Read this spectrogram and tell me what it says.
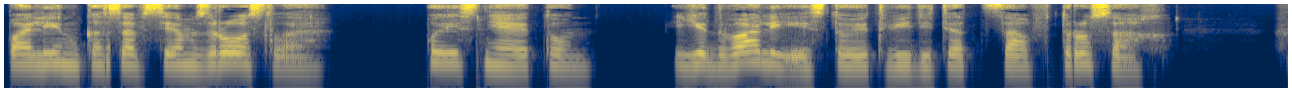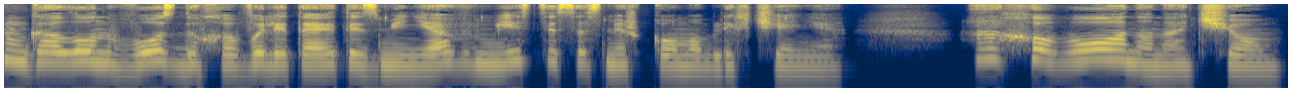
«Полинка совсем взрослая», — поясняет он. «Едва ли ей стоит видеть отца в трусах». Галлон воздуха вылетает из меня вместе со смешком облегчения. «Ах, вон он о чем.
